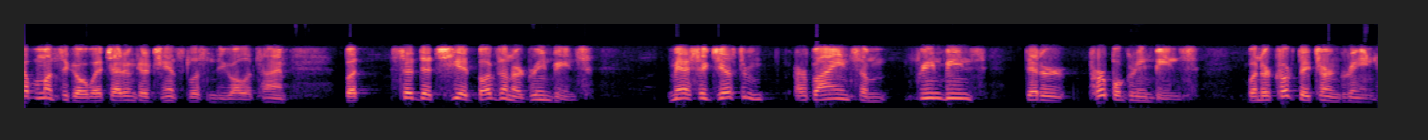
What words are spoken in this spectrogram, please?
couple months ago, which I don't get a chance to listen to you all the time, but said that she had bugs on her green beans. May I suggest her, her buying some green beans that are purple green beans? When they're cooked, they turn green.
